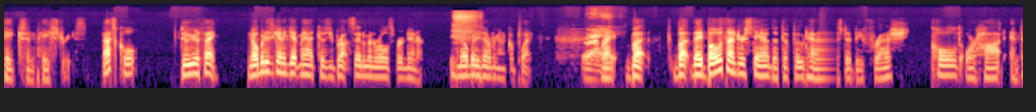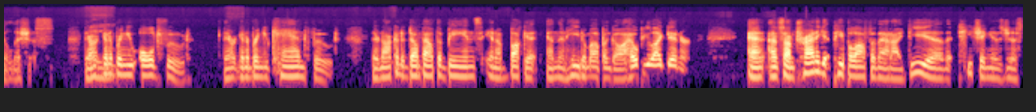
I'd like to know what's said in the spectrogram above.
cakes and pastries. That's cool. Do your thing. Nobody's gonna get mad because you brought cinnamon rolls for dinner. Nobody's ever gonna complain, Right. right? But but they both understand that the food has to be fresh, cold, or hot and delicious. They aren't Mhm. gonna bring you old food. They aren't gonna bring you canned food. They're not going to dump out the beans in a bucket and then heat them up and go, I hope you like dinner. And, and so I'm trying to get people off of that idea that teaching is just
